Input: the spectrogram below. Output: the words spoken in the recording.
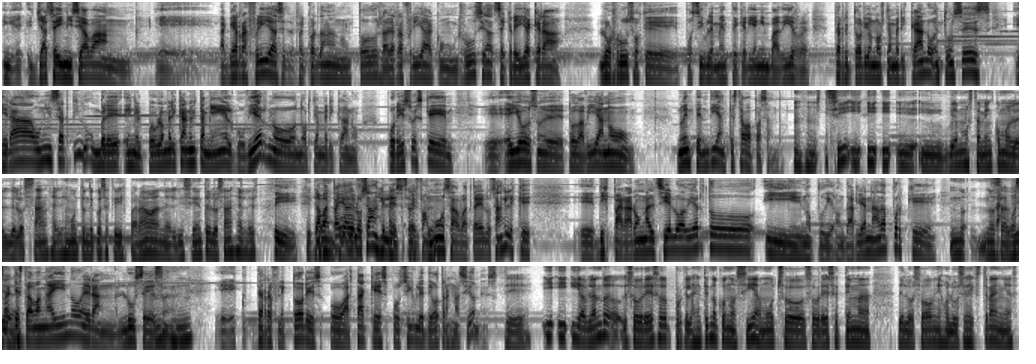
eh, ya se iniciaban eh, la Guerra Fría, recuerdan todos, la Guerra Fría con Rusia. Se creía que era los rusos que posiblemente querían invadir territorio norteamericano. Entonces era una incertidumbre en el pueblo americano y también en el gobierno norteamericano. Por eso es que eh, ellos eh, todavía no, no entendían qué estaba pasando. Sí, y, y- y- y- y vemos también como el de Los Ángeles, un montón de cosas que disparaban, el incidente de Los Ángeles. Sí, la batalla de Los Ángeles, Exacto. famosa batalla de Los Ángeles que eh, dispararon al cielo abierto y no pudieron darle a nada porque No, no las sabía. cosas que estaban ahí no eran luces. Eh, de reflectores o ataques posibles de otras naciones. Sí, y, y, y hablando sobre eso, porque la gente no conocía mucho sobre ese tema de los ovnis o luces extrañas,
